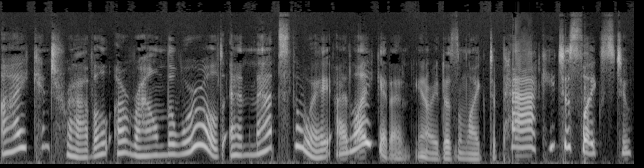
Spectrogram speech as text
I can travel around the world. And that's the way I like it. And, you know, he doesn't like to pack, he just likes to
